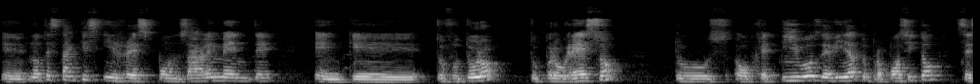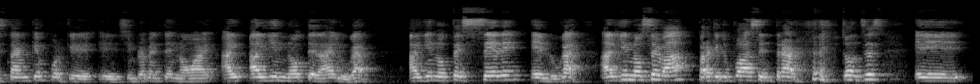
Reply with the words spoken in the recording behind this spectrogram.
no te estanques irresponsablemente en que tu futuro, tu progreso, tus objetivos de vida, tu propósito, se estanquen porque eh, simplemente no hay, alguien no te da el lugar, alguien no te cede el lugar, alguien no se va para que tú puedas entrar. Entonces, eh,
